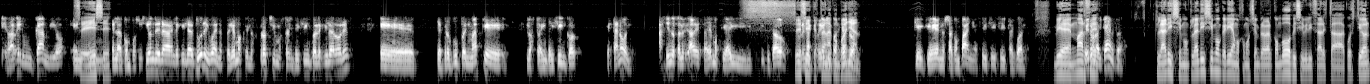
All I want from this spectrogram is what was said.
Que va a haber un cambio en, Sí, en- sí. en la composición de la legislatura y bueno, esperemos que los próximos 35 legisladores eh, se preocupen más que los 35 que están hoy. Haciendo salvedades, sabemos que hay diputados Sí, Lorena sí, que están acompañando. que, que nos acompaña, sí, sí, sí, tal cual. Bien, Marce. Pero no alcanza. Clarísimo, clarísimo. Queríamos, como siempre, hablar con vos, visibilizar esta cuestión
